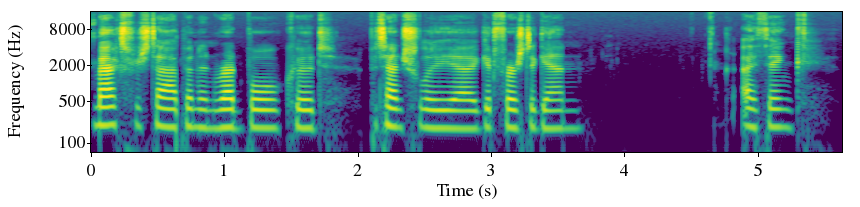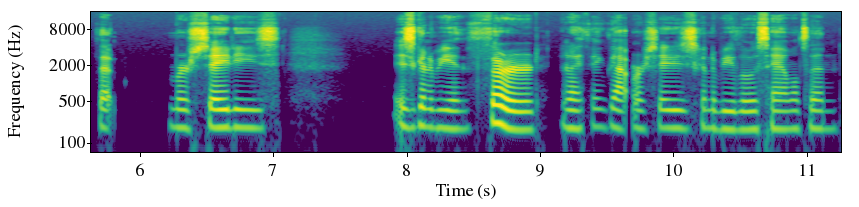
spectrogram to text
Max Verstappen and Red Bull could potentially uh, get first again. I think that Mercedes is going to be in third, and I think that Mercedes is going to be Lewis Hamilton.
